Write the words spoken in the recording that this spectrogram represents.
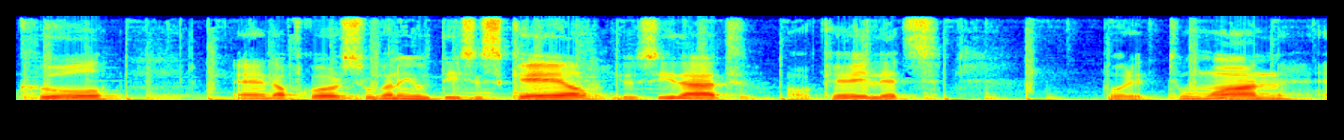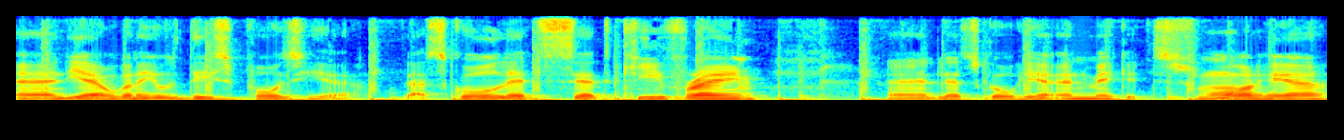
Cool. And of course we're gonna use this scale. You see that? Okay let's put it to one. And yeah we're gonna use this pose here. That's cool. Let's set keyframe and let's go here and make it smaller here.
